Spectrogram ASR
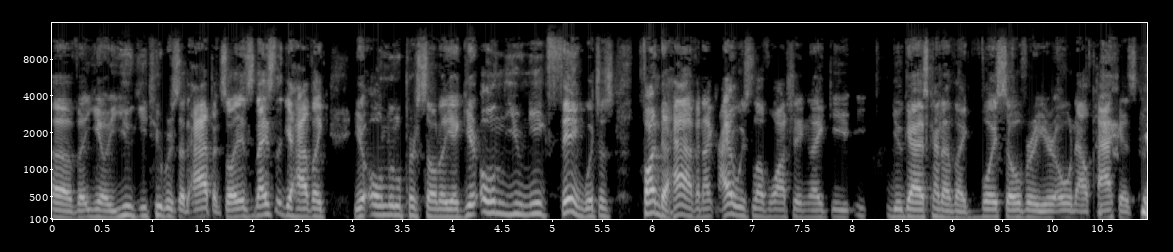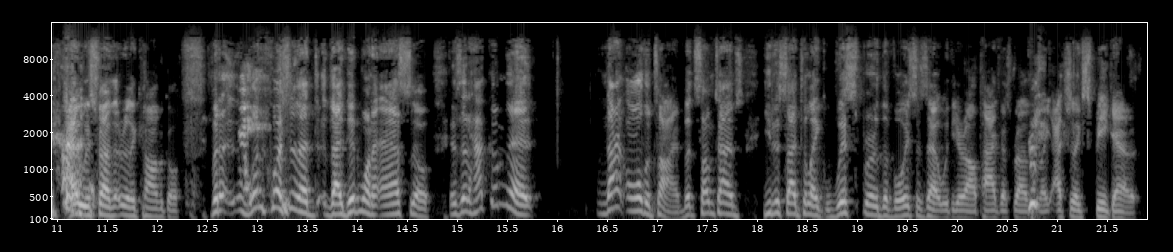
of uh, you know Yugi tubers that happen. So it's nice that you have like your own little persona, like your own unique thing, which is fun to have. And I, I always love watching like you, you guys kind of like voice over your own alpacas. I always found that really comical. But uh, one question that, that I did want to ask though is that how come that not all the time, but sometimes you decide to like whisper the voices out with your alpacas rather than like actually like speak out.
